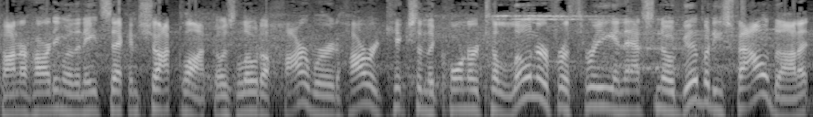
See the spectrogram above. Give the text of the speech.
Connor Harding with an eight second shot clock goes low to Harward. Harward kicks in the corner to Lohner for three, and that's no good, but he's fouled on it.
